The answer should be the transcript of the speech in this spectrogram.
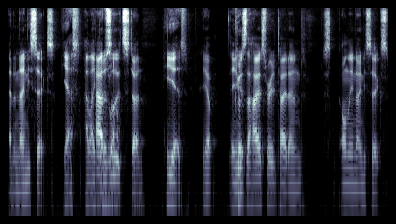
at a 96. Yes, I like that as Absolute well. stud. He is Yep. And he Could- was the highest rated tight end, s- only a 96.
